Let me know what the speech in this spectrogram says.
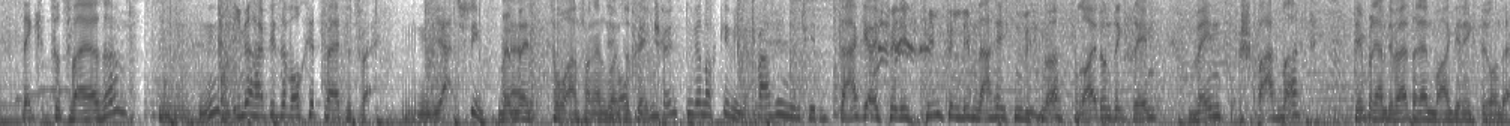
6 zu 2 also. Mhm. Und innerhalb dieser Woche 2 zu 2. Ja, stimmt. Wenn wir Also, jetzt so anfangen die wollen zu Woche zählen. könnten wir noch gewinnen. Quasi unentschieden. Danke euch für die vielen, vielen lieben Nachrichten wie immer. Freut uns extrem, wenn's Spaß macht. Tempel reimt die Wörter rein, morgen die nächste Runde.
